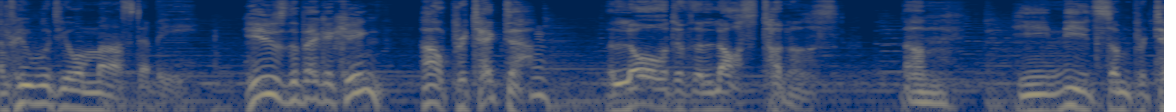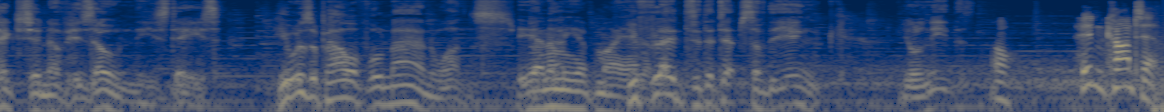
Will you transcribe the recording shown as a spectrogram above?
And who would your master be? He is the Beggar King, our protector, Hmm. the Lord of the Lost Tunnels. Um, he needs some protection of his own these days. He was a powerful man once. The enemy of my He enemy. fled to the depths of the ink. You'll need this. Oh, hidden content.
